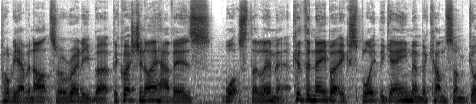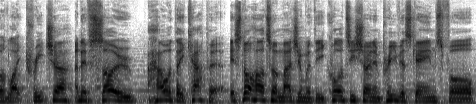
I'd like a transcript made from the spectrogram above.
probably have an answer already, but the question I have have is, what's the limit? Could the neighbor exploit the game and become some godlike creature? And if so, how would they cap it? It's not hard to imagine with the quality shown in previous games for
